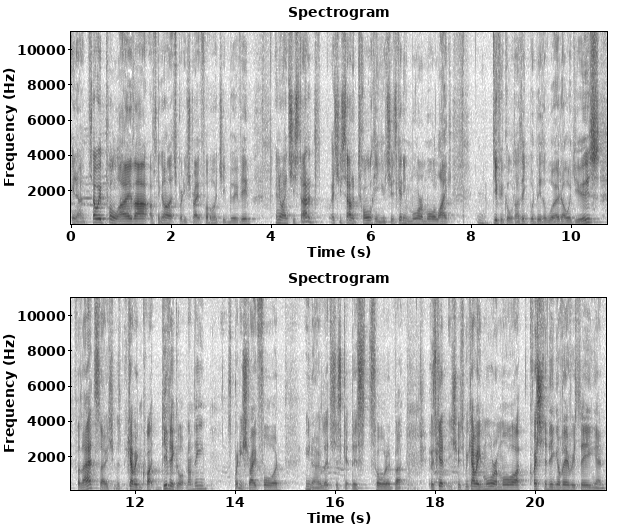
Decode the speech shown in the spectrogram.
you know, so we pull over. I think, oh, that's pretty straightforward. She moved in. Anyway, and she started, as she started talking, she was getting more and more like difficult, I think would be the word I would use for that. So she was becoming quite difficult. And I'm thinking, it's pretty straightforward you know, let's just get this sorted. But it was get, she was becoming more and more questioning of everything and,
